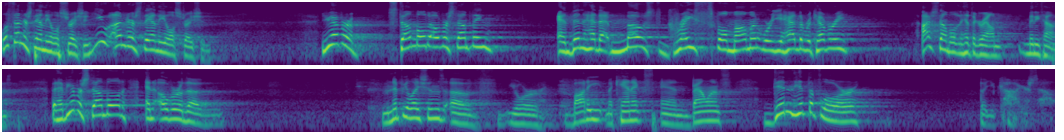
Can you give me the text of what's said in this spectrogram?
Let's understand the illustration. You understand the illustration. You ever stumbled over something and then had that most graceful moment where you had the recovery? I've stumbled and hit the ground many times. But have you ever stumbled and over the manipulations of your body mechanics and balance didn't hit the floor, but you caught yourself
